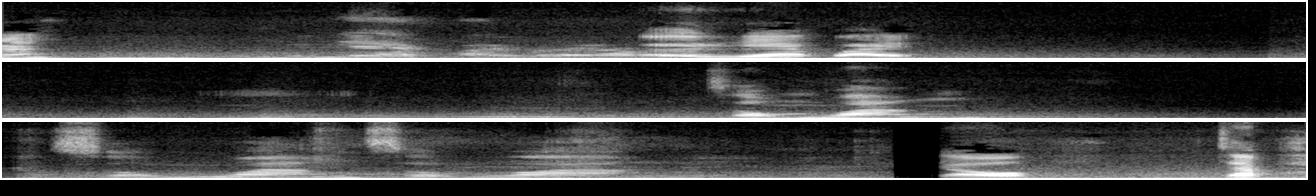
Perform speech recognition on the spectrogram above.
นะแยกขายไปแล้วเออแยกไว้ สมหวัง สมหวัง สมหวัง เดี๋ยวจะพ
